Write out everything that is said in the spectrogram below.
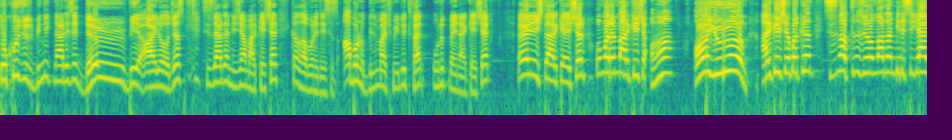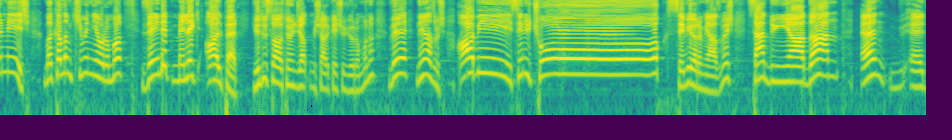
900 binlik neredeyse dev bir aile olacağız. Sizlerden ricam arkadaşlar kanala abone değilseniz abone olup bildirim açmayı lütfen unutmayın arkadaşlar. Öyle işte arkadaşlar. Umarım arkadaşlar... Aha! Aa yorum. Arkadaşlar bakın sizin attığınız yorumlardan birisi gelmiş. Bakalım kimin yorumu? Zeynep Melek Alper. 7 saat önce atmış arkadaşlar yorumunu. Ve ne yazmış? Abi seni çok seviyorum yazmış. Sen dünyadan en e,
